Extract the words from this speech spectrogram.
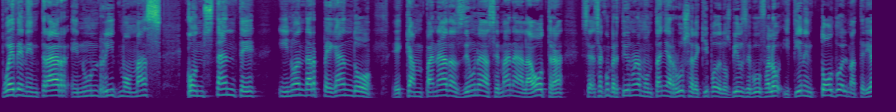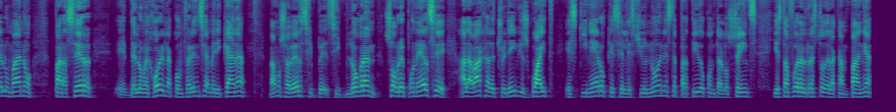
pueden entrar en un ritmo más constante y no andar pegando eh, campanadas de una semana a la otra. Se, ha convertido en una montaña rusa el equipo de los Bills de Buffalo y tienen todo el material humano para ser eh, de lo mejor en la conferencia americana. Vamos a ver si, si logran sobreponerse a la baja de Tredavious White, esquinero que se lesionó en este partido contra los Saints y está fuera el resto de la campaña.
